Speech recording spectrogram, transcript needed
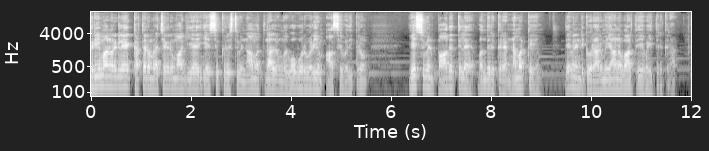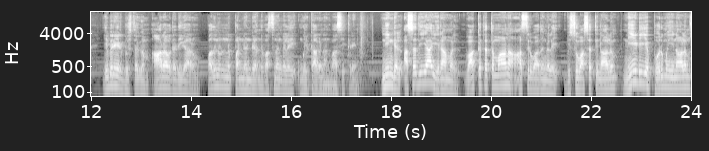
பிரியமானவர்களே கர்த்தரும் இரட்சகருமாகிய இயேசு கிறிஸ்துவின் நாமத்தினால் உங்கள் ஒவ்வொருவரையும் ஆசீர்வதிக்கிறோம். இயேசுவின் பாதத்தில் வந்திருக்கிற நமக்கு தேவன் இன்றைக்கு ஒரு அருமையான வார்த்தையை வைத்திருக்கிறார். எபிரேயர் புஸ்தகம் ஆறாவது அதிகாரம் பதினொன்று பன்னெண்டு அந்த வசனங்களை உங்களுக்காக நான் வாசிக்கிறேன். நீங்கள் அசதியாய் இராமல் வாக்குத்தத்தமான ஆசீர்வாதங்களை விசுவாசத்தினாலும் நீடிய பொறுமையினாலும்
